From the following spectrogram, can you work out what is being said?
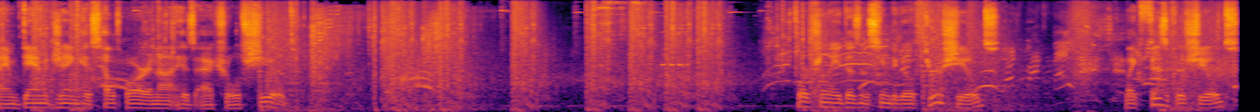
I am damaging his health bar and not his actual shield. Fortunately, it doesn't seem to go through shields, like physical shields.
